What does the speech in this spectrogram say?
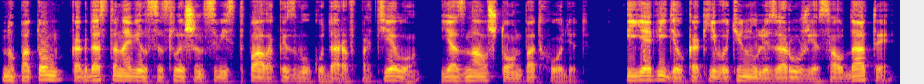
Но потом, когда становился слышен свист палок и звук ударов по телу, я знал, что он подходит. И я видел, как его тянули за ружья солдаты,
